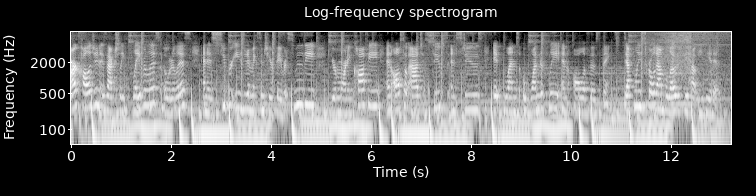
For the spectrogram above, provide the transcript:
Our collagen is actually flavorless, odorless, and is super easy to mix into your favorite smoothie, your morning coffee, and also add to soups and stews. It blends wonderfully in all of those things. Definitely scroll down below to see how easy it is.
